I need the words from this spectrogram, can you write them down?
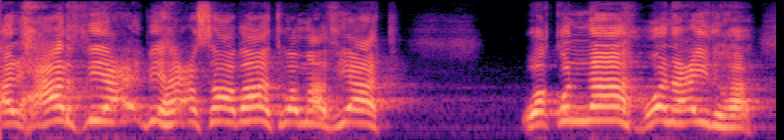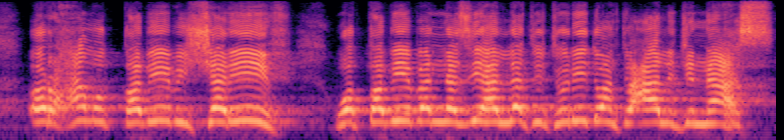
الحارثية بها عصابات ومافيات. وقلنا ونعيدها. ارحموا الطبيب الشريف والطبيب النزيه التي تريد أن تعالج الناس.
